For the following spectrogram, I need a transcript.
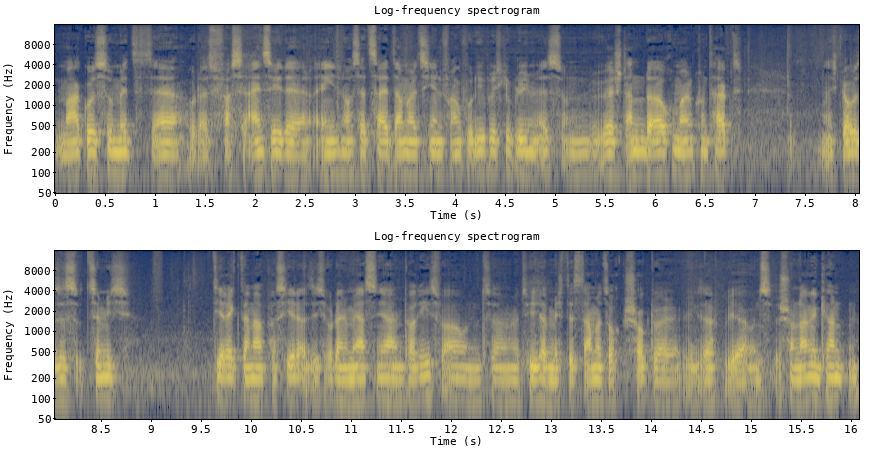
Marco ist somit, äh, oder ist fast der Einzige, der eigentlich noch aus der Zeit damals hier in Frankfurt übrig geblieben ist und wir standen da auch immer in Kontakt. Ich glaube, es ist ziemlich direkt danach passiert, als ich oder im ersten Jahr in Paris war und äh, natürlich hat mich das damals auch geschockt, weil, wie gesagt, wir uns schon lange kannten.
